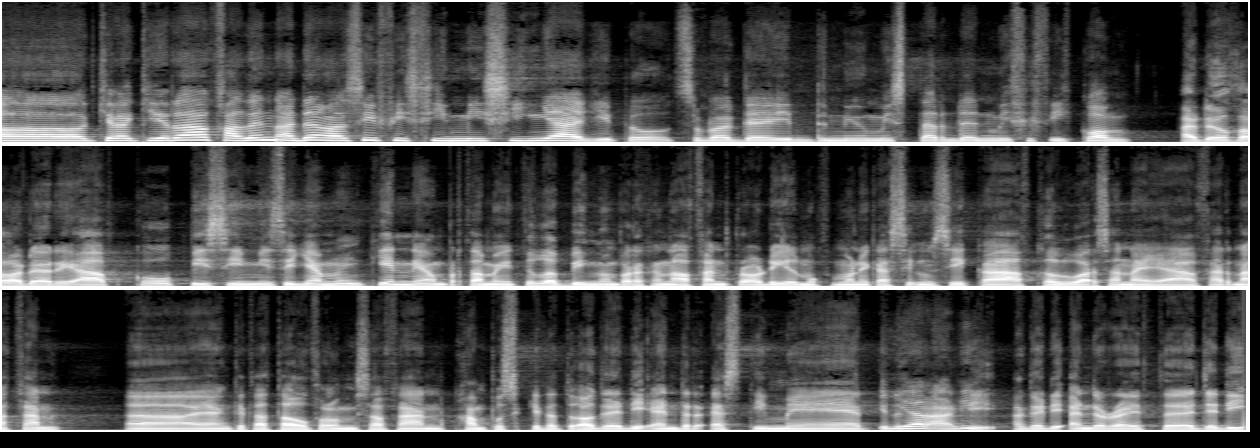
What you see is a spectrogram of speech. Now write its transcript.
Eh kira-kira kalian ada gak sih visi misinya gitu sebagai the new Mr. dan Mrs. Ikom? Aduh kalau dari aku visi misinya mungkin yang pertama itu lebih memperkenalkan prodi ilmu komunikasi Unsika ke luar sana ya. Karena kan eh, yang kita tahu kalau misalkan kampus kita tuh agak di underestimate gitu Iya, kan, di, agak di underrated. Jadi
